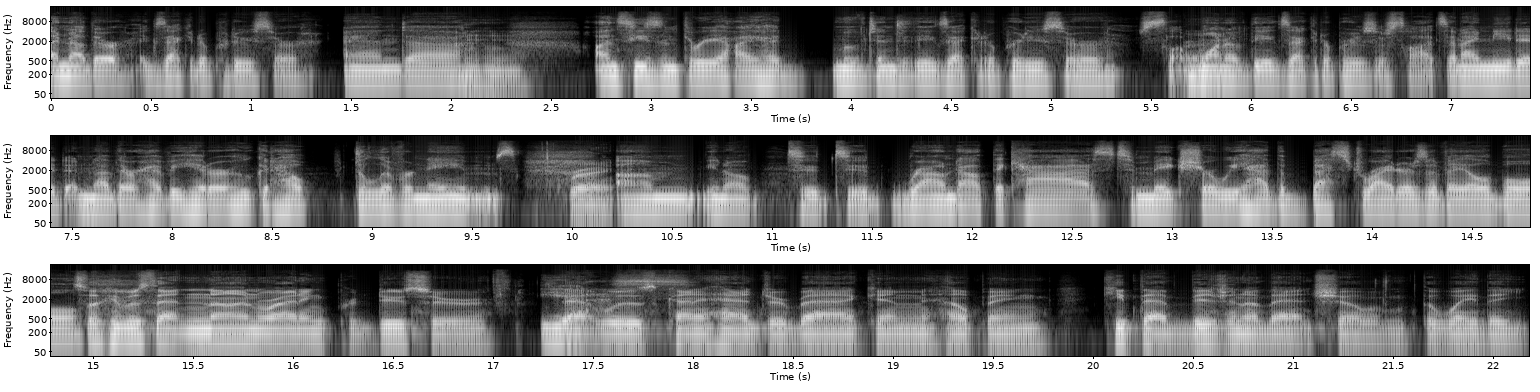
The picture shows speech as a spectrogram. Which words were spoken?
another executive producer, and uh, Mhm. On season three, I had moved into the executive producer, sl- one of the executive producer slots, and I needed another heavy hitter who could help deliver names. Right. Um, you know, to to round out the cast, to make sure we had the best writers available. So he was that non-writing producer that was kind of had your back and helping keep that vision of that show the way that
